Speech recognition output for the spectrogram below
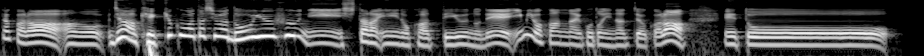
だからあのじゃあ結局私はどういうふうにしたらいいのかっていうので意味わかんないことになっちゃうからえっ、と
